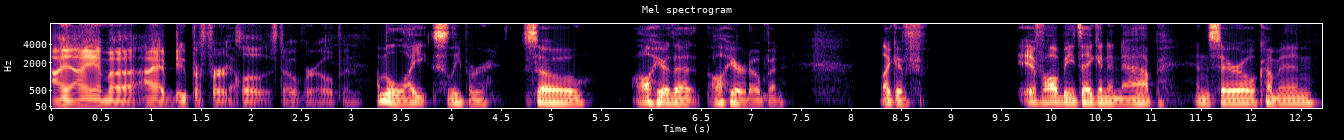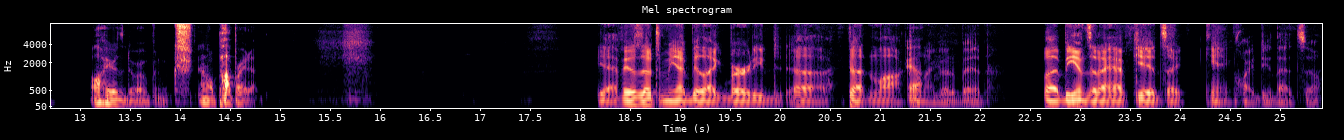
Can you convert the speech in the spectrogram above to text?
I I am a I do prefer Yeah. closed over open. I'm a light sleeper, so I'll hear that. I'll hear it open. Like if if I'll be taking a nap and Sarah will come in, I'll hear the door open and I'll pop right up. Yeah, if it was up to me, I'd be like Birdie, uh, shut and locked Yeah. when I go to bed. But being that I have kids, I can't quite do that. So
